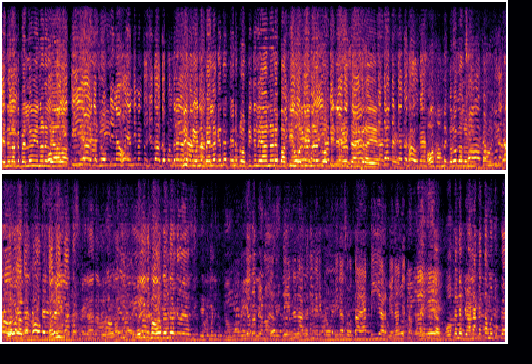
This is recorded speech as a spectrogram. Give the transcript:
3 ਲੱਖ ਪਹਿਲੇ ਵੀ ਇਹਨਾਂ ਨੇ ਲਿਆ ਵਾ। 30000 ਦੀ ਪ੍ਰਾਪਰਟੀ ਨਾ ਹੋ ਜਾਂਦੀ ਮੈਨੂੰ ਤੁਸੀਂ ਦੱਸ ਦਿਓ 15 ਨਹੀਂ ਲੱਖ ਤਿੰਨ ਪਹਿਲੇ ਕਹਿੰਦੇ ਤਿੰਨ ਪ੍ਰਾਪਰਟੀ 'ਚ ਲਿਆ ਇਹਨਾਂ ਨੇ ਬਾਕੀ ਹੋਰ ਵੀ ਇਹਨਾਂ ਨੇ ਪ੍ਰਾਪਰਟੀ 'ਚ ਜਿਹੜੇ ਸਾਈਨ ਕਰਾਏ ਆ। ਕਿੱਦਾਂ ਕਿੱਦਾਂ ਦਿਖਾਓਗੇ ਆਓ ਸਾਹਮਣੇ ਕਰੋ ਗੱਲ ਉਹਨੂੰ। ਕਰੋ ਗੱਲ। ਭਾਜੀ। ਭਾਜੀ ਦਿਖਾਓ ਕਹਿੰਦੇ 3 ਲੱਖ ਦੀ ਮੇਰੀ ਪ੍ਰਾਪਰਟੀ ਦਾ ਸੌਦਾ ਆਇਆ 30000 ਰੁਪਏ ਨਾਲ ਦਿੱਤਾ। ਉਹ ਕਹਿੰਦੇ ਬਿਆਨਾ ਖਤਮ ਹੋ ਚੁੱਕਾ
